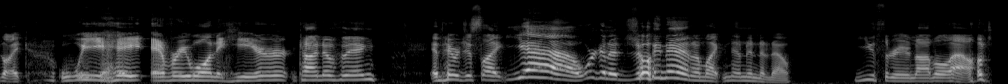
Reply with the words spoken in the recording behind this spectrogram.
like we hate everyone here kind of thing. And they were just like yeah we're gonna join in. I'm like no no no no. You three are not allowed.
